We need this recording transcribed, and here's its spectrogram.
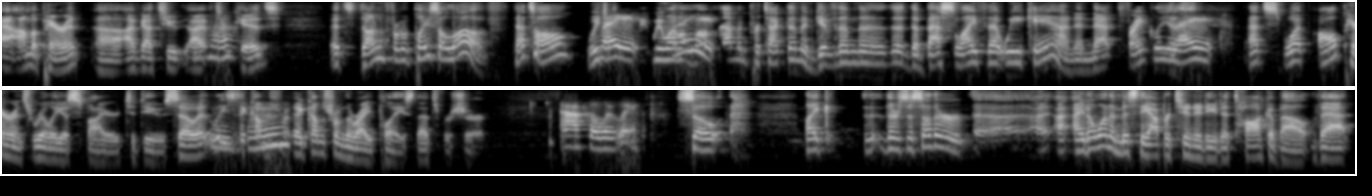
I'm a parent. Uh, I've got two. I have uh-huh. two kids. It's done from a place of love. That's all. We right. just, we want right. to love them and protect them and give them the, the, the best life that we can. And that, frankly, is right. That's what all parents really aspire to do. So at mm-hmm. least it comes mm-hmm. from, it comes from the right place. That's for sure. Absolutely. So, like, there's this other. Uh, I, I don't want to miss the opportunity to talk about that.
